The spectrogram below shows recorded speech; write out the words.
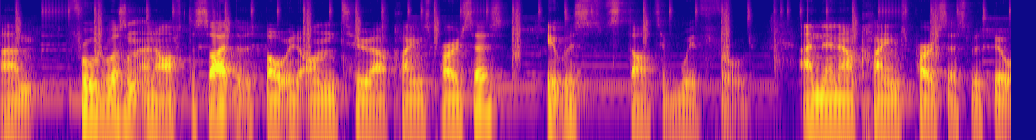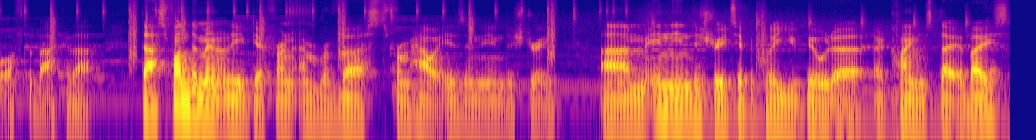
Um, fraud wasn't an aftersight that was bolted onto our claims process. It was started with fraud. And then our claims process was built off the back of that. That's fundamentally different and reversed from how it is in the industry. Um, in the industry, typically you build a, a, claims database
